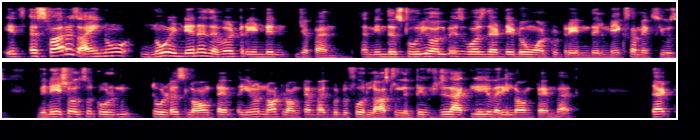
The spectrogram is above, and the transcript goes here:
It's as far as I know, no Indian has ever trained in Japan. I mean, the story always was that they don't want to train; they'll make some excuse. Vinesh also told told us long time, you know, not long time back, but before last Olympics, which is actually a very long time back, that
